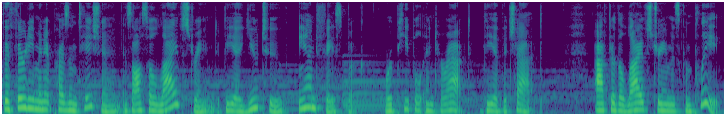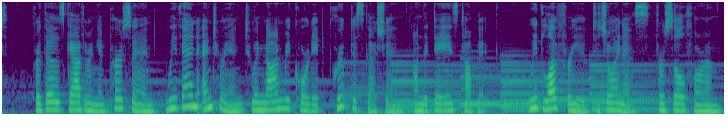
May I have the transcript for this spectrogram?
The 30 minute presentation is also live streamed via YouTube and Facebook, where people interact via the chat. After the live stream is complete, for those gathering in person, we then enter into a non recorded group discussion on the day's topic. We'd love for you to join us for Soul Forum.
